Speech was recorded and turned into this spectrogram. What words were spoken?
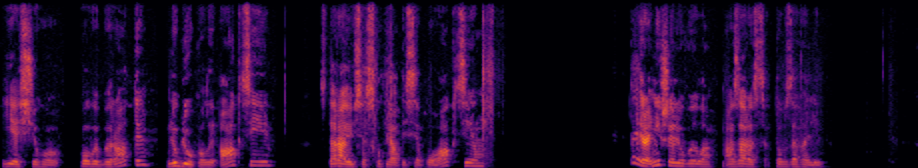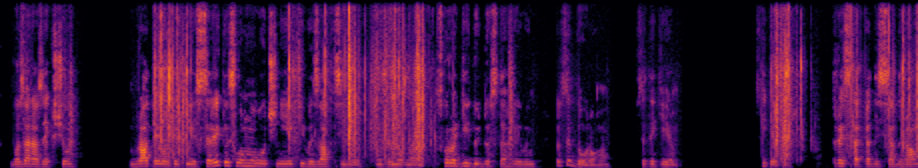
є з чого повибирати. Люблю, коли акції. Стараюся схоплятися по акціям. Та й раніше любила, а зараз то взагалі. Бо зараз, якщо брати отакі сири кисломолочні, які без акції вже можна скоро дійдуть до 100 гривень, то це дорого. Це такі, скільки тут? 350 грам.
